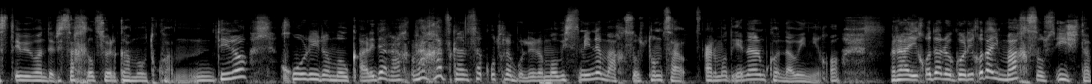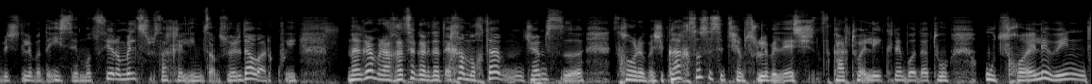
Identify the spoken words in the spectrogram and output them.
სტივი ვანდერის სახელს ვერ გამოვთქვა მდი რომ ყური რომ მოვკარი და რაღაც განსაკუთრებული რომ მოვისმინე მახსოვს თუმცა წარმოდგენა არ მქონდა ვინ იყო. რა იყო და როგორ იყო და აი მახსოვს ის შთაბეჭდილება და ის ემოცია რომელიც სახელი იმწამს ვერ დავარქვი. მაგრამ რაღაცა გარდატეხა მოხდა ჩემს ცხოვრებაში. გახსოვს ესეთი შემსრულებელი ეს ქართველი იქნებოდა თუ უცხოელი ვინც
